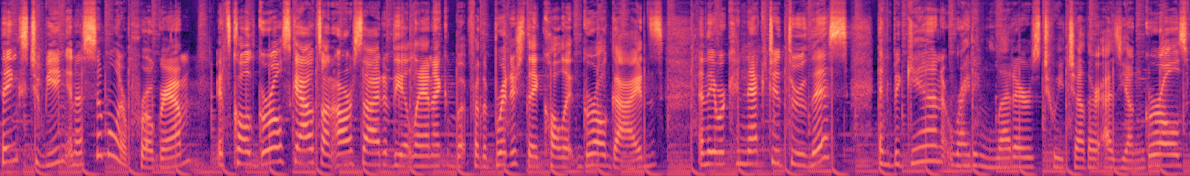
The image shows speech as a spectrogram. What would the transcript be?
thanks to being in a similar program. It's called Girl Scouts on our side of the Atlantic, but for the British, they call it Girl Guides. And they were connected through this and began writing letters to each other as young girls.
